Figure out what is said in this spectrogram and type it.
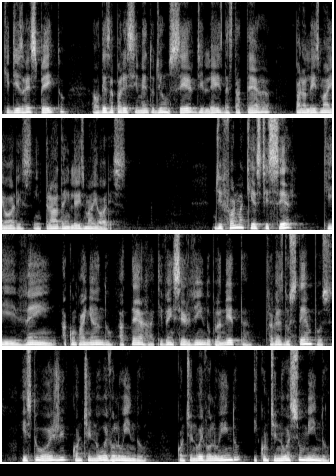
que diz respeito ao desaparecimento de um ser de leis desta terra para leis maiores, entrada em leis maiores. De forma que este ser que vem acompanhando a Terra, que vem servindo o planeta, através dos tempos, isto hoje continua evoluindo, continua evoluindo e continua assumindo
